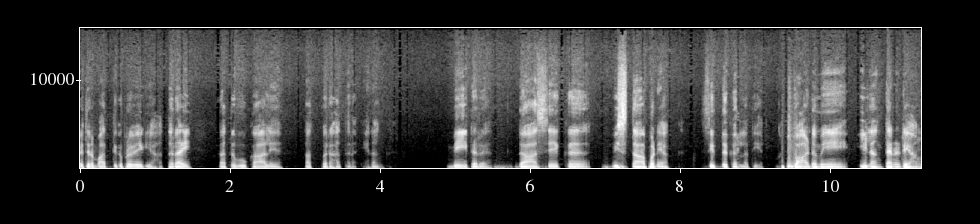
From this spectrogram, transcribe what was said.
මෙතන මධ්‍යක ප්‍රවේගය 4යි ගත වූ කාලය තත්පර 4යි. එහෙනම් මීටර 16ක විස්ථාපනයක් සිද්ධ කරලා තියෙනවා. අපි පාඩමේ ඊළඟ තැනට යන්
